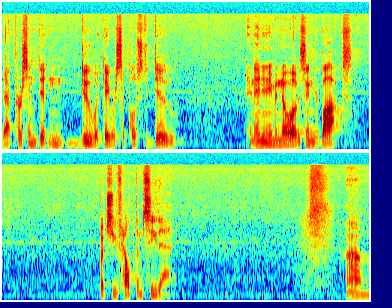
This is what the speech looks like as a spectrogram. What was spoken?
that person didn't do what they were supposed to do and they didn't even know what was in your box. But you've helped them see that. Um,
